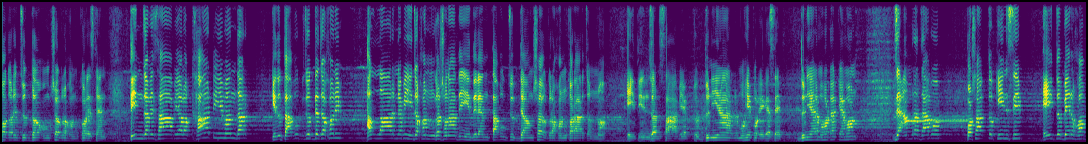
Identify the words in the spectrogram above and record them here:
বদরের যুদ্ধ অংশগ্রহণ করেছেন। তিনজনই সাহাবী হলো খাঁটি ইমানদার, কিন্তু তাবুক যুদ্ধে যখনই আল্লাহর নবী যখন ঘোষণা দিয়ে দিলেন, তাবুক যুদ্ধে অংশগ্রহণ করার জন্য, এই তিনজন সাহাবী একটু দুনিয়ার মোহে পড়ে গেছে। দুনিয়ার মোহটা কেমন? যে আমরা যাব পোশাক তো কিনছি, এই তো বের হব।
